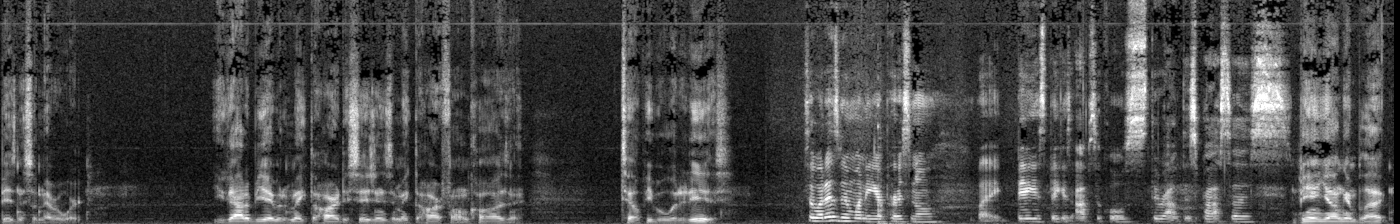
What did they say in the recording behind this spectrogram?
Business will never work. You got to be able to make the hard decisions and make the hard phone calls and tell people what it is. So, what has been one of your personal, like, biggest, biggest obstacles throughout this process? Being young and black.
